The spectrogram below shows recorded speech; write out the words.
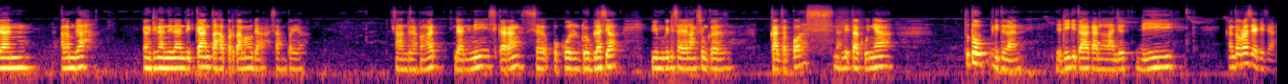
Dan alhamdulillah yang dinanti-nantikan tahap pertama udah sampai ya. Alhamdulillah banget dan ini sekarang sepukul 12 ya. Ini mungkin saya langsung ke kantor pos. Nanti takutnya tutup gitu kan. Jadi kita akan lanjut di kantor pos ya guys ya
